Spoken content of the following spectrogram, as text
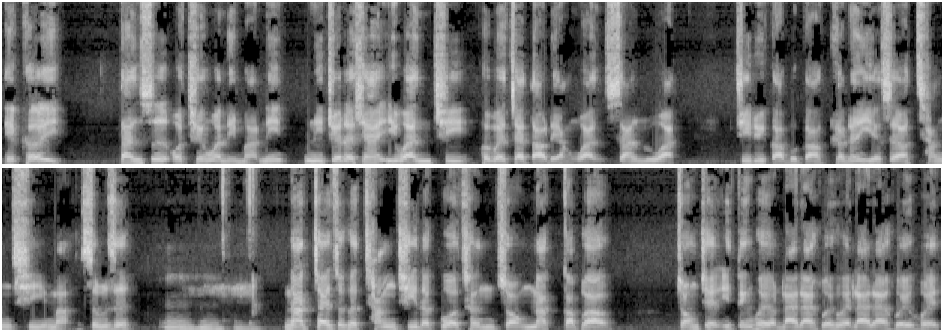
也可以，但是我请问你嘛，你你觉得现在一万七会不会再到两万、三万？几率高不高？可能也是要长期嘛，是不是？嗯嗯嗯。那在这个长期的过程中，那搞不好中间一定会有来来回回、来来回回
